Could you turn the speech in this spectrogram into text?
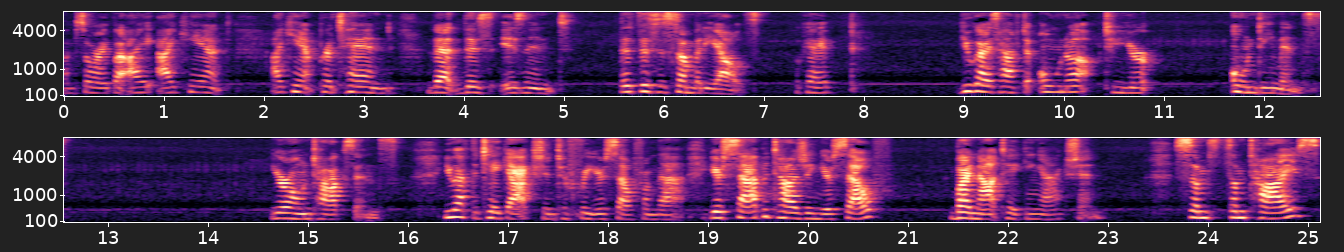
I'm sorry, but I I can't I can't pretend that this isn't that this is somebody else. Okay? You guys have to own up to your own demons. Your own toxins. You have to take action to free yourself from that. You're sabotaging yourself by not taking action. Some some ties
